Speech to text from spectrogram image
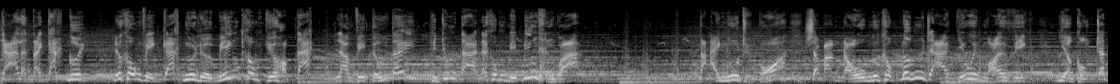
cả là tại các ngươi. Nếu không vì các ngươi lười biến không chịu hợp tác Làm việc tử tế Thì chúng ta đã không bị biến thành quả. Tại ngươi thì có. Sao ban đầu ngươi không đứng ra chỉ huy mọi việc Giờ còn trách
